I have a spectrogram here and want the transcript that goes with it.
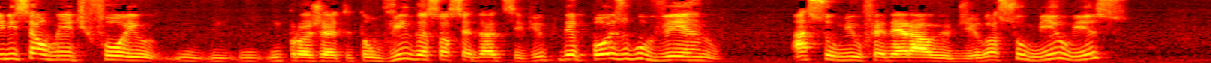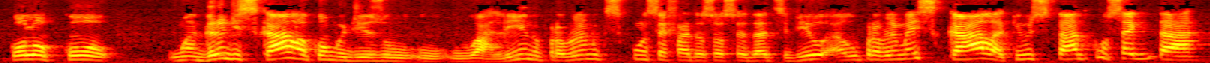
que inicialmente foi um, um, projeto então vindo da sociedade civil, que depois o governo assumiu, o federal, eu digo, assumiu isso, colocou uma grande escala, como diz o, o, o Arlindo, o problema é que quando você faz da sociedade civil, o problema é a escala que o Estado consegue dar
